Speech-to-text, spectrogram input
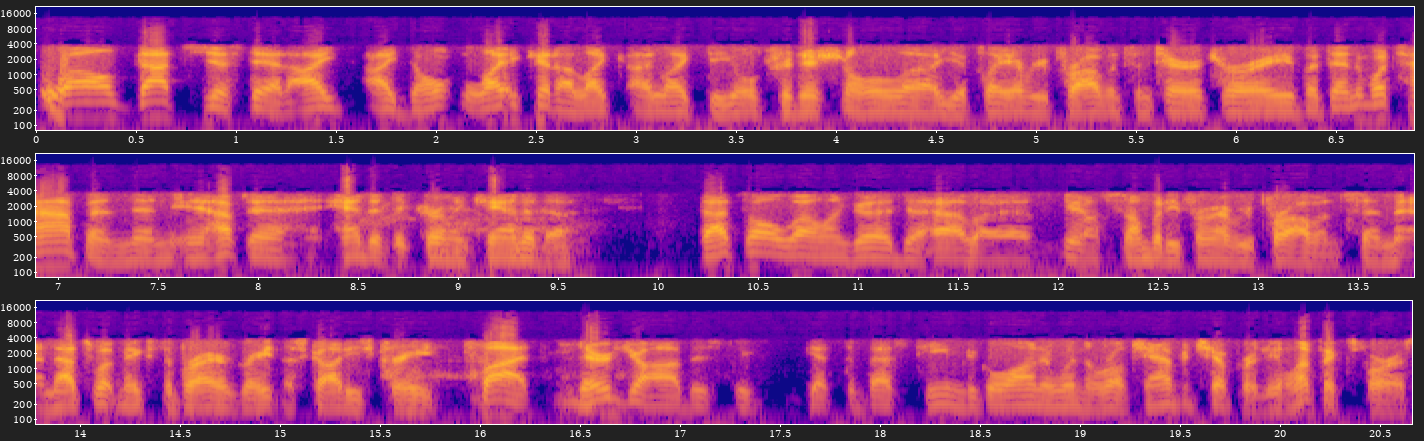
Well, that's just it. I I don't like it. I like I like the old traditional. Uh, you play every province and territory, but then what's happened? And you have to hand it to Curling Canada. That's all well and good to have a you know somebody from every province, and and that's what makes the Brier great and the Scotties great. But their job is to get the best team to go on and win the World Championship or the Olympics for us.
